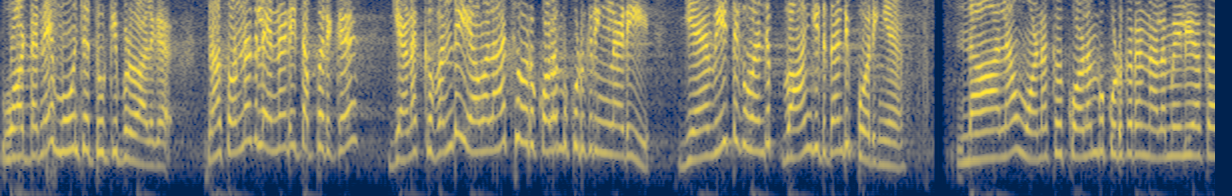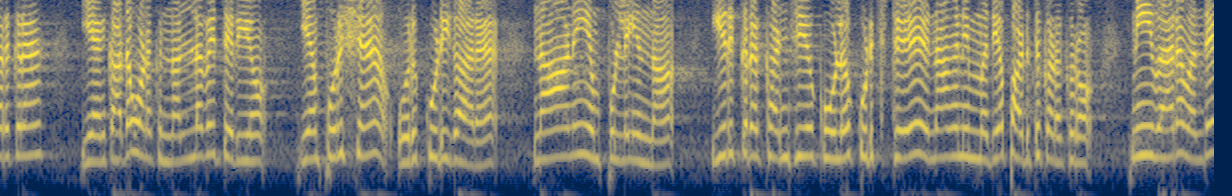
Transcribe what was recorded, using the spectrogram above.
உடனே மூஞ்ச தூக்கி போடுவாளுங்க நான் சொன்னதில் என்னடி தப்பு இருக்கு? எனக்கு வந்து எவ்வளாச்சும் ஒரு குழம்பு கொடுக்குறீங்களாடி? என் வீட்டுக்கு வந்து வாங்கிட்டு தாண்டி போறீங்க. நான்லாம் உனக்கு குழம்பு கொடுக்குற நிலமையிலையாக்கா இருக்கிறேன் என் கதை உனக்கு நல்லாவே தெரியும். என் புருஷன் ஒரு குடிகாரன். நானும் என் பிள்ளையும் தான். இருக்கிற கஞ்சியை கூழ குடிச்சிட்டு நாங்கள் நிம்மதியாக படுத்து கிடக்குறோம். நீ வேற வந்து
